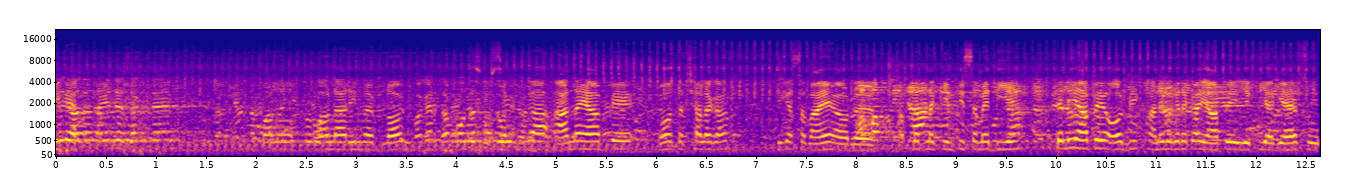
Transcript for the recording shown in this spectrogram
ठीक है? All are in my blog सबका आना यहाँ पे बहुत अच्छा लगा। ठीक है सब आए और अपना अपना कीमती समय दिए। चलिए यहाँ पे और भी खाने वगैरह का यहाँ पे ये किया गया है सो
